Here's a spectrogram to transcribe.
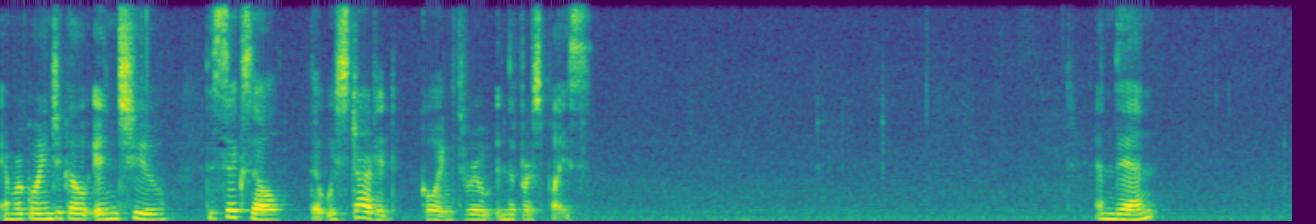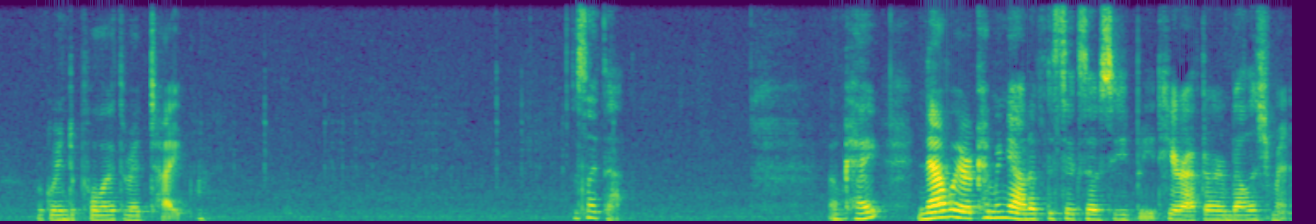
and we're going to go into the 6 that we started going through in the first place. And then we're going to pull our thread tight. Just like that. Okay, now we are coming out of the 6-0 seed bead here after our embellishment.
